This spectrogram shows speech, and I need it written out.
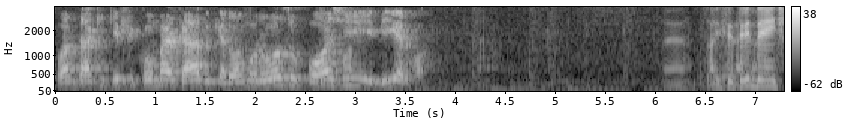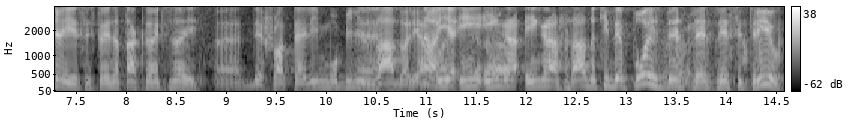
o ataque que ficou marcado, que era o Amoroso, Poggi e Bierhoff. É, Esse zagueirada. tridente aí, esses três atacantes aí. É, deixou até ele imobilizado ali Não, agora. e, e- e engra- engraçado que depois desse, desse- desse trio,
